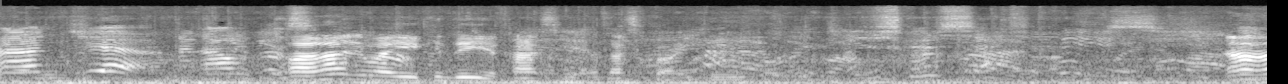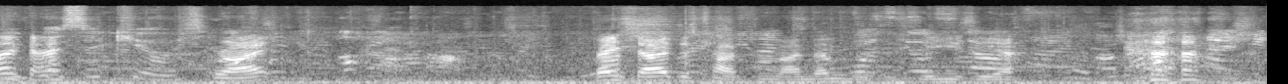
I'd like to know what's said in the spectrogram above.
And yeah, now I like the way you can do your password. That's quite cool. you just go settings. Oh, okay. security. Right. Basically, I just type in my numbers. It's easier.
